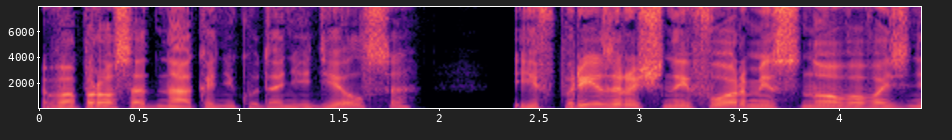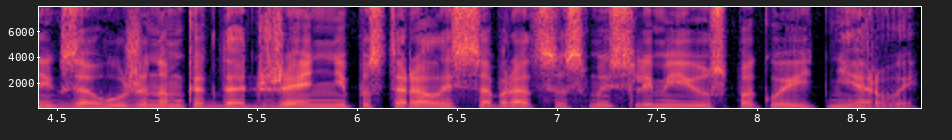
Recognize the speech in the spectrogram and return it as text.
Вопрос, однако, никуда не делся, и в призрачной форме снова возник за ужином, когда Дженни постаралась собраться с мыслями и успокоить нервы.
